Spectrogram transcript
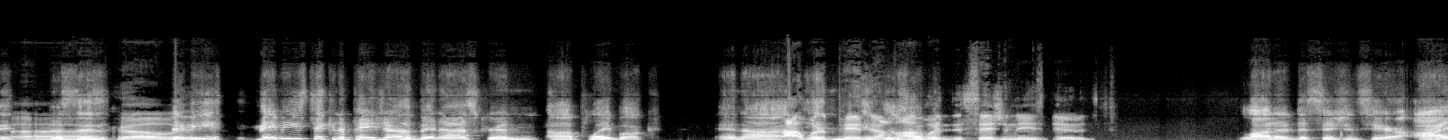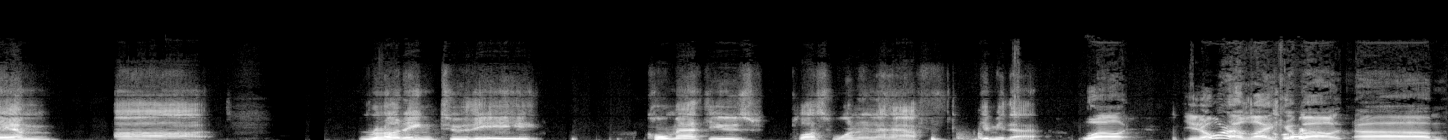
Okay. This is- maybe maybe he's taking a page out of the Ben Askren uh, playbook. And uh, I would have pinned him. I wouldn't decision these dudes. A lot of decisions here. I am uh, running to the Cole Matthews plus one and a half. Give me that. Well, you know what I like about um,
